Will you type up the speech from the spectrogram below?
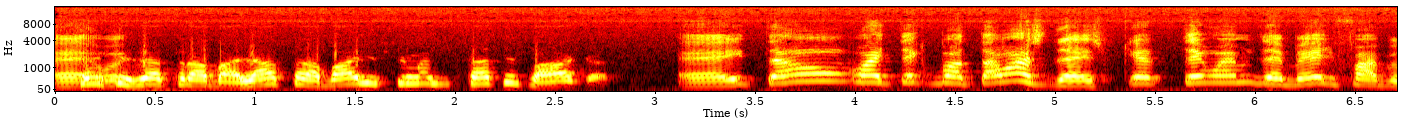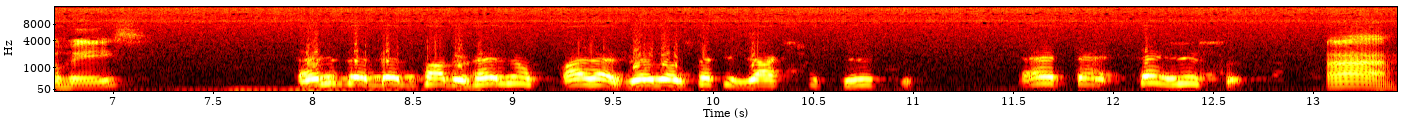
É, Quem quiser trabalhar, trabalhe em cima de sete vagas. É, então vai ter que botar umas dez, porque tem um MDB de Fábio Reis. MDB de Fábio Reis não faz legenda, a não ser que Jackson fique. É, tem, tem isso. Ah.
